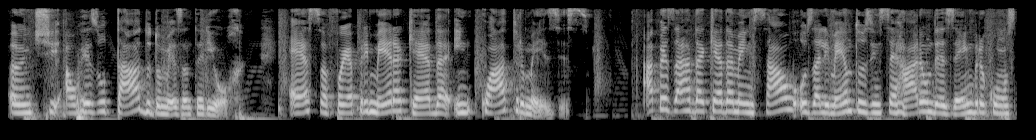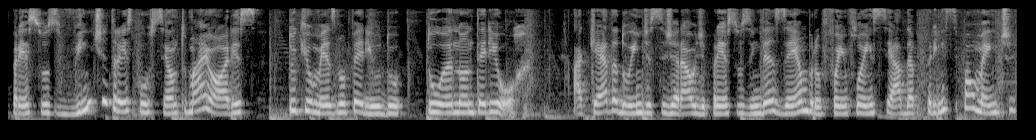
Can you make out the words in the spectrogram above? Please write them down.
ante ao resultado do mês anterior. Essa foi a primeira queda em quatro meses. Apesar da queda mensal, os alimentos encerraram dezembro com os preços 23% maiores do que o mesmo período do ano anterior. A queda do índice geral de preços em dezembro foi influenciada principalmente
